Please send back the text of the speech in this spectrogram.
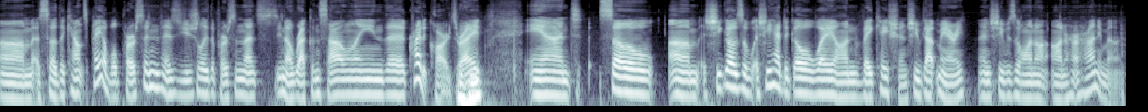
um, so the accounts payable person is usually the person that's you know reconciling the credit cards, right? And so um, she goes. She had to go away on vacation. She got married, and she was going on, on her honeymoon.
